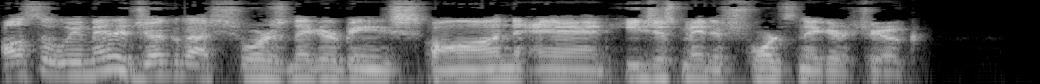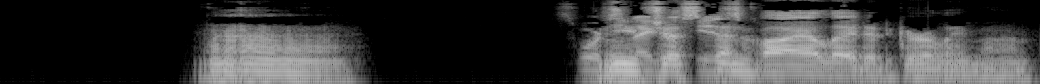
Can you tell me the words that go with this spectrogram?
Also, we made a joke about Schwarzenegger being Spawn, and he just made a Schwarzenegger joke. Uh, Schwarzenegger you've just is been violated, girly man.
